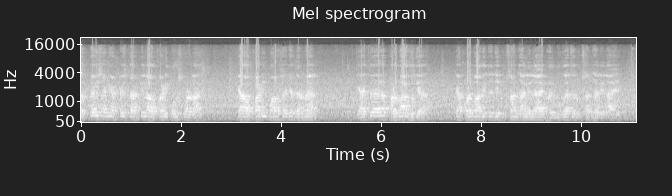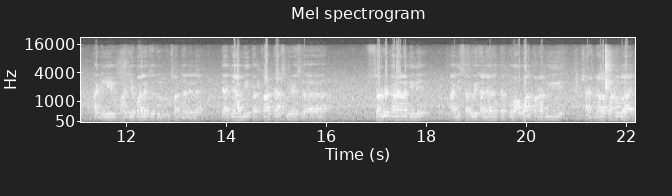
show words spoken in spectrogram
सत्तावीस आणि अठ्ठावीस तारखेला अवकाळी पाऊस पडला आहे त्या अवकाळी पावसाच्या दरम्यान ज्याचं फळबाग होत्या. त्या फळबागेचं जे नुकसान झालेलं आहे भैमुगाचं नुकसान झालेलं आहे आणि भाजीपाल्याचं जो नुकसान झालेलं आहे त्याचे आम्ही तत्काळ त्याच वेळेस सर्वे करायला दिले आणि सर्वे झाल्यानंतर तो अहवाल पण आम्ही शासनाला पाठवला आहे.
